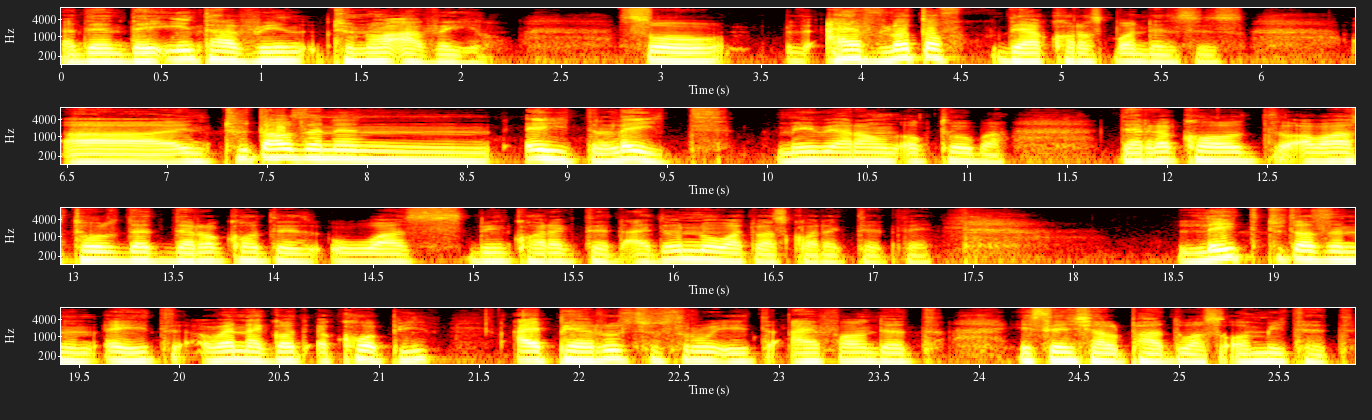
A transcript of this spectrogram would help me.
And then they intervene to no avail. So I have a lot of their correspondences. Uh, in 2008, late, maybe around October, the record, I was told that the record is, was being corrected. I don't know what was corrected there. Late 2008, when I got a copy, I perused through it. I found that essential part was omitted.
